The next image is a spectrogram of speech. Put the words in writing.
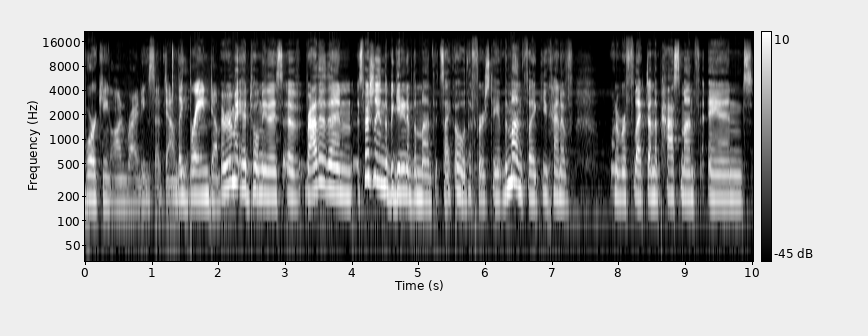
working on writing stuff down, like brain dumping. My roommate had told me this of rather than, especially in the beginning of the month, it's like, oh, the first day of the month, like you kind of want to reflect on the past month and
